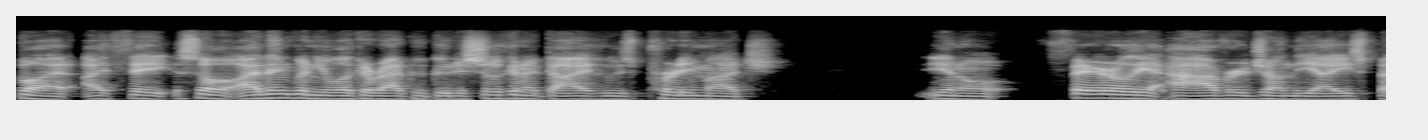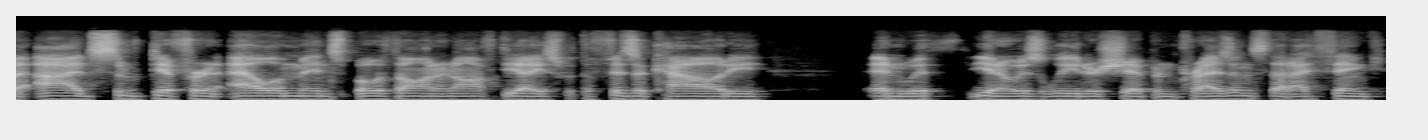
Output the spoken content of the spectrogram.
But I think so. I think when you look at Radko Gudas, you're looking at a guy who's pretty much, you know, fairly average on the ice, but adds some different elements both on and off the ice with the physicality and with you know his leadership and presence that I think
